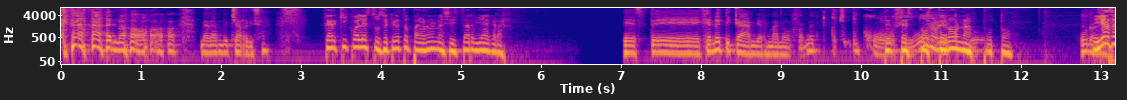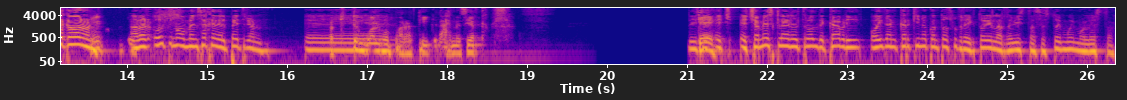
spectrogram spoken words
no, me da mucha risa. Karki, ¿cuál es tu secreto para no necesitar Viagra? Este, genética, mi hermano. testosterona, puto. Y ya se acabaron. A ver, último mensaje del Patreon. Aquí tengo algo para ti. Ah, no es cierto. Dice, "Ech- echa mezcla el troll de Cabri. Oigan, Karki no contó su trayectoria en las revistas. Estoy muy molesto.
